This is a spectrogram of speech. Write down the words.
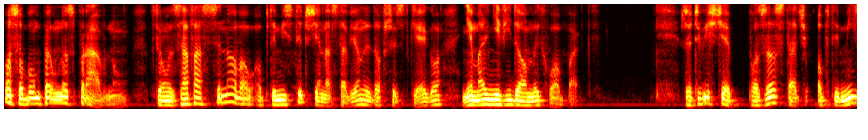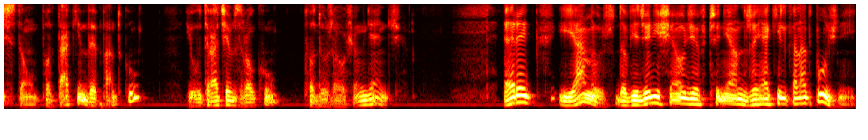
osobą pełnosprawną, którą zafascynował optymistycznie nastawiony do wszystkiego, niemal niewidomy chłopak. Rzeczywiście pozostać optymistą po takim wypadku i utracie wzroku to duże osiągnięcie. Eryk i Janusz dowiedzieli się o dziewczynie Andrzeja kilka lat później,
